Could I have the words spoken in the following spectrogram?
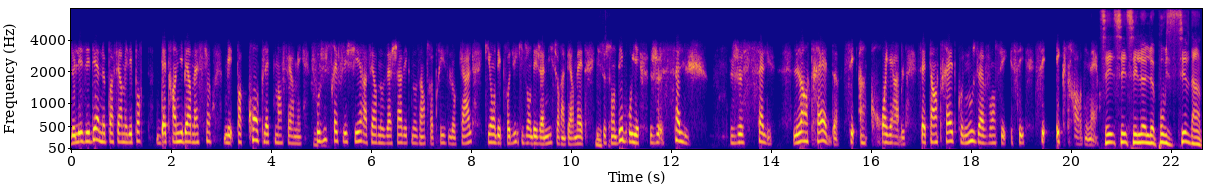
de les aider à ne pas fermer les portes d'être en hibernation, mais pas complètement fermé. Il faut mhm. juste réfléchir à faire nos achats avec nos entreprises locales qui ont des produits qu'ils ont déjà mis sur Internet. Ils se sont débrouillés. Je salue, je salue L'entraide, c'est incroyable. Cette entraide que nous avons, c'est extraordinaire. C'est le, le, positif dans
